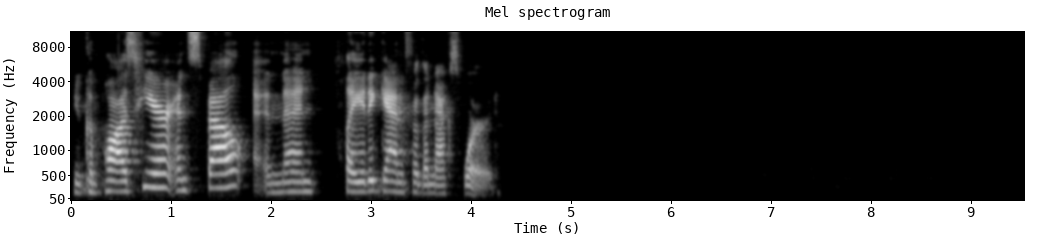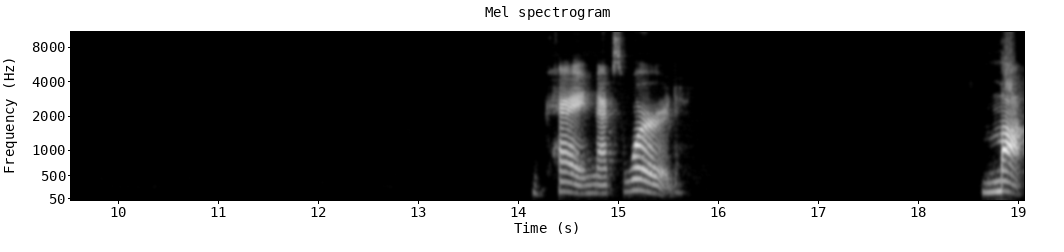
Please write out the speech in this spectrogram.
You can pause here and spell and then play it again for the next word. Okay, next word. Mop.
